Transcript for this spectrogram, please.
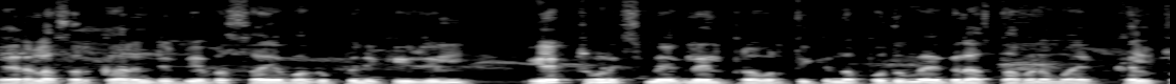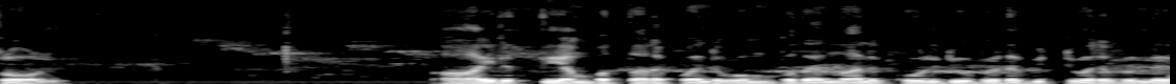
കേരള സർക്കാരിന്റെ വ്യവസായ വകുപ്പിന് കീഴിൽ ഇലക്ട്രോണിക്സ് മേഖലയിൽ പ്രവർത്തിക്കുന്ന പൊതുമേഖലാ സ്ഥാപനമായ കെൽട്രോൺ ആയിരത്തി അമ്പത്താറ് പോയിന്റ് ഒമ്പത് നാല് കോടി രൂപയുടെ വിറ്റുവരവിന്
